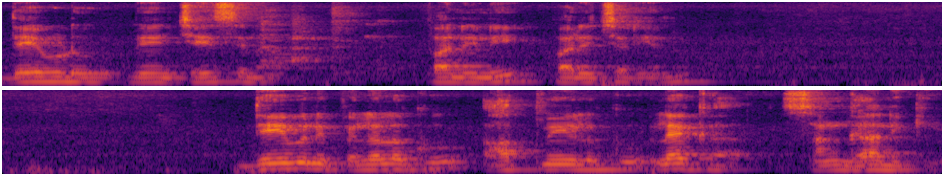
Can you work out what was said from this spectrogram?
దేవుడు నేను చేసిన పనిని పరిచర్యను దేవుని పిల్లలకు ఆత్మీయులకు లేక సంఘానికి.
